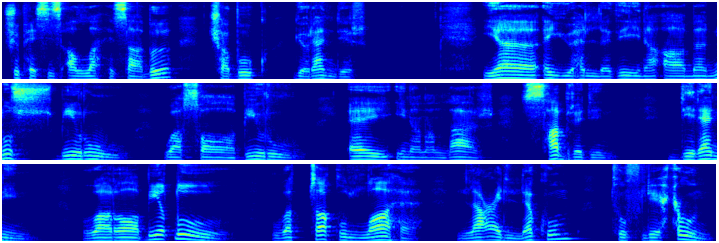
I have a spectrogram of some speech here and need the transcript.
Şüphesiz Allah hesabı çabuk görendir. Ya eyyühellezine amenus biru ve sabiru. Ey inananlar sabredin, direnin ve rabitu ve takullâhe leallekum tuflihun.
